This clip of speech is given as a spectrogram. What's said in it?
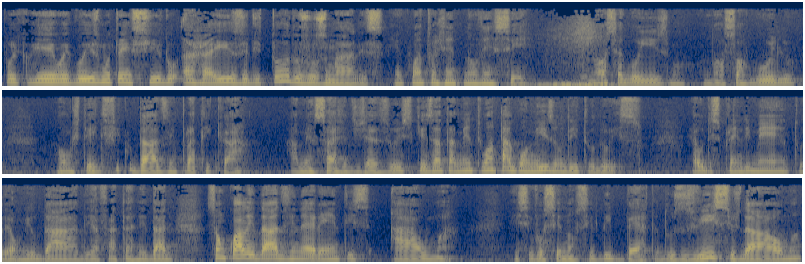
porque o egoísmo tem sido a raiz de todos os males. Enquanto a gente não vencer o nosso egoísmo, o nosso orgulho, vamos ter dificuldades em praticar a mensagem de Jesus, que é exatamente o antagonismo de tudo isso. É o desprendimento, é a humildade, é a fraternidade. São qualidades inerentes à alma. E se você não se liberta dos vícios da alma,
